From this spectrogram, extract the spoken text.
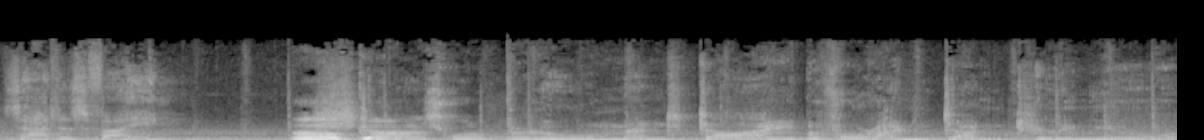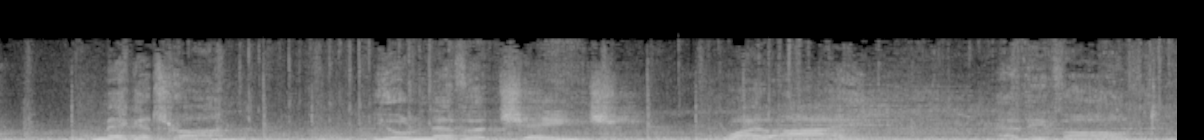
satisfying. Oh god. Stars will bloom and die before I'm done killing you. Megatron, you'll never change while I have evolved.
